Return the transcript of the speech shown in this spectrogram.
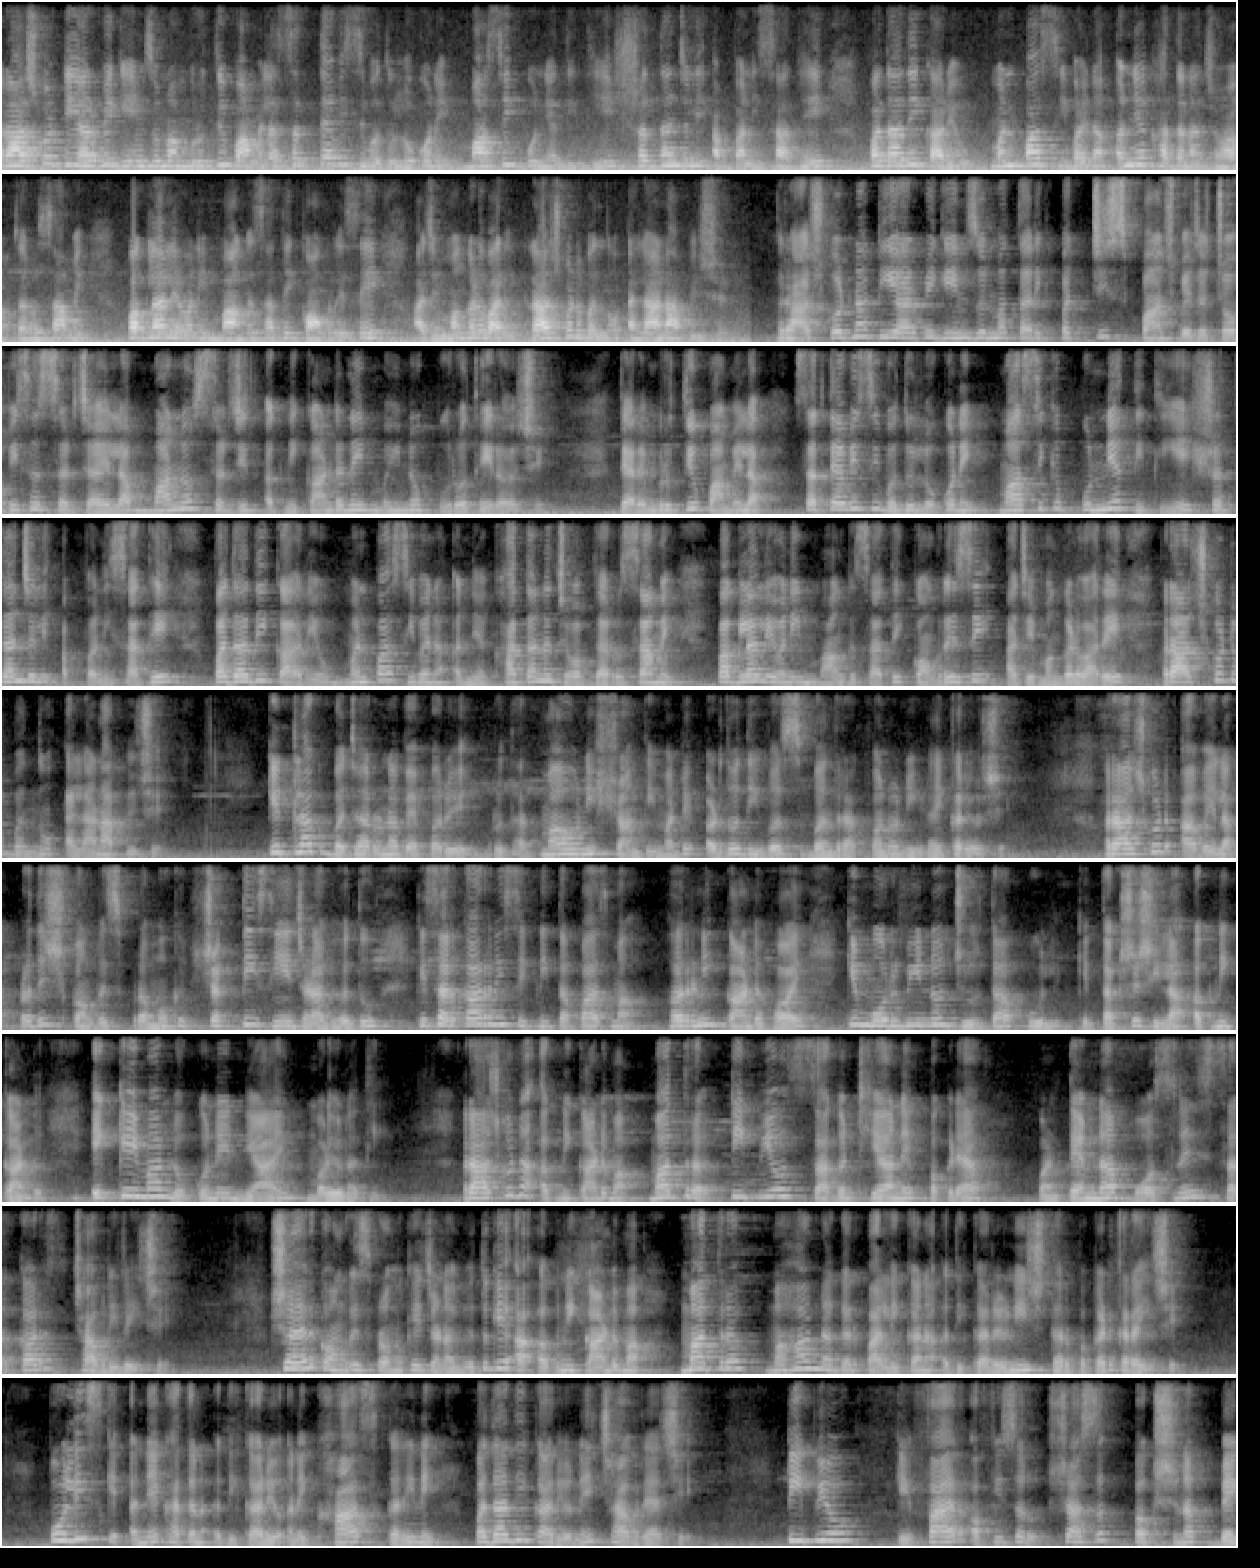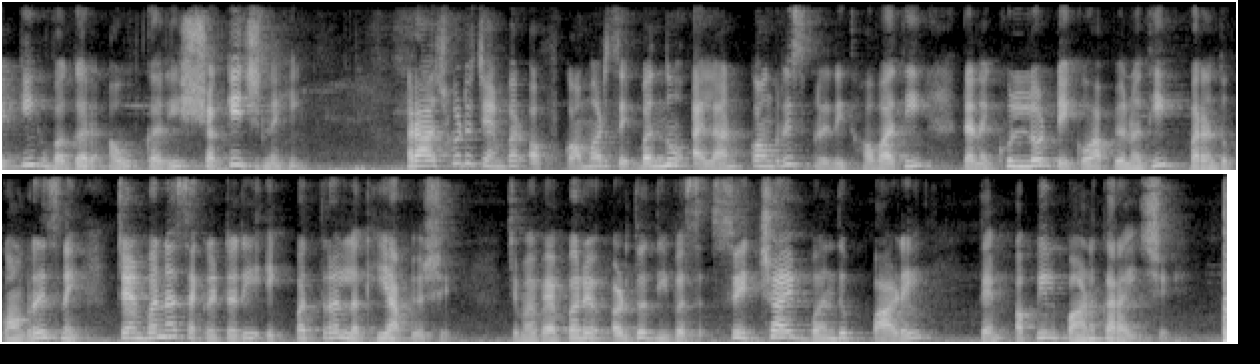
Rajkot TRP game ઝોનમાં મૃત્યુ પામેલા સત્યાવીસથી વધુ લોકોને માસિક પુણ્યતિથિએ શ્રદ્ધાંજલિ આપવાની સાથે પદાધિકારીઓ મનપા સિવાયના અન્ય ખાતાના જવાબદારો સામે પગલાં લેવાની માંગ સાથે કોંગ્રેસે આજે મંગળવારે રાજકોટ બંધનું એલાન આપ્યું છે. રાજકોટના ટીઆરપી ગેમ ઝોનમાં તારીખ પચીસ પાંચ બે હજાર ચોવીસના સર્જાયેલા માનવ સર્જિત અગ્નિકાંડને મહિનો પૂરો થઈ રહ્યો છે. ત્યારે મૃત્યુ પામેલા સત્યાવીસથી વધુ લોકોને માસિક પુણ્યતિથિએ શ્રદ્ધાંજલિ આપવાની સાથે પદાધિકારીઓ મનપા સિવાયના અન્ય ખાતાના જવાબદારો સામે પગલાં લેવાની માંગ સાથે કોંગ્રેસે આજે મંગળવારે રાજકોટ બંધનું એલાન આપ્યું છે. કેટલાક બજારોના વેપારીઓએ મૃતાત્માઓની શાંતિ માટે અડધો દિવસ બંધ રાખવાનો નિર્ણય કર્યો છે. રાજકોટ આવેલા પ્રદેશ કોંગ્રેસ પ્રમુખ શક્તિસિંહે જણાવ્યું હતું કે સરકારની સીટની તપાસમાં હરણી કાંડ હોય કે મોરબીનો ઝૂલતા પુલ કે તક્ષશિલા અગ્નિકાંડ, એકેયમાં લોકોને ન્યાય મળ્યો નથી. રાજકોટના અગ્નિકાંડમાં માત્ર ટીપીઓ સાગઠિયાને પકડ્યા, પણ તેમના બોસને સરકાર છાવરી રહી છે. શહેર કોંગ્રેસ પ્રમુખે જણાવ્યું હતું કે આ અગ્નિકાંડમાં માત્ર મહાનગરપાલિકાના અધિકારીઓની જ ધરપકડ કરાઈ છે. પોલીસ કે અન્ય ખાતાના અધિકારીઓ અને ખાસ કરીને પદાધિકારીઓને છાવર્યા છે. ટીપીઓ કે ફાયર ઓફિસરો શાસક પક્ષના બેકિંગ વગર આવું કરી શકે જ નહીં. રાજકોટ ચેમ્બર ઓફ કોમર્સે બંધનું એલાન કોંગ્રેસ પ્રેરિત હોવાથી તેને ખુલ્લો ટેકો આપ્યો નથી, પરંતુ કોંગ્રેસને ચેમ્બરના સેક્રેટરીએ એક પત્ર લખી આપ્યો છે, જેમાં વેપારીઓ અડધો દિવસ સ્વેચ્છાએ બંધ પાડે તેમ અપીલ પણ કરાઈ છે.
